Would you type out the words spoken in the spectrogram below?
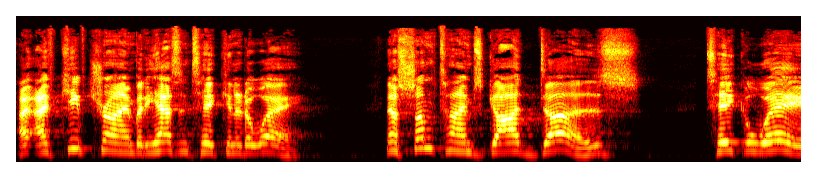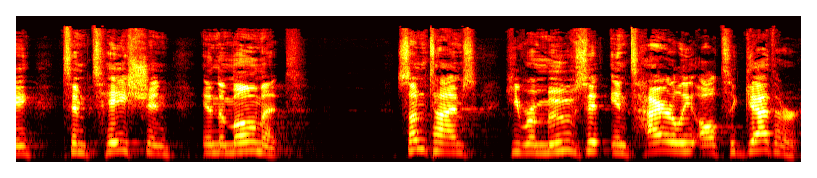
I, I keep trying, but He hasn't taken it away. Now, sometimes God does take away temptation in the moment. Sometimes He removes it entirely altogether.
